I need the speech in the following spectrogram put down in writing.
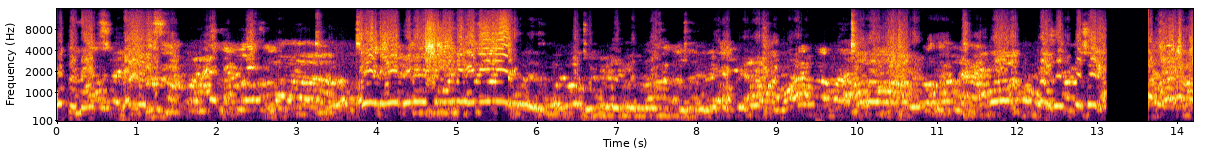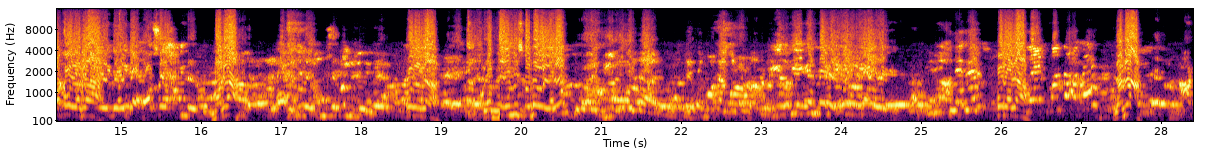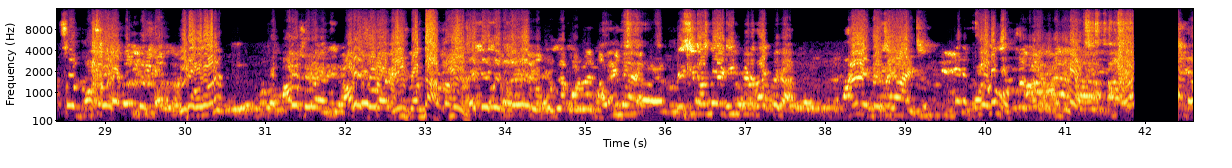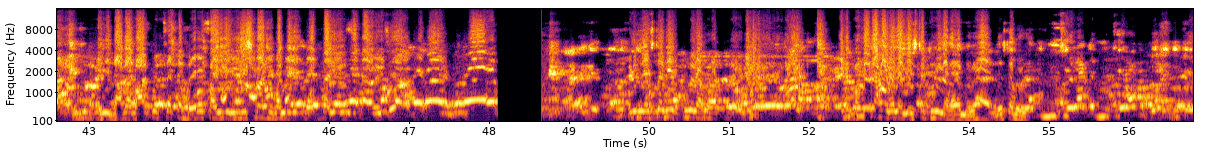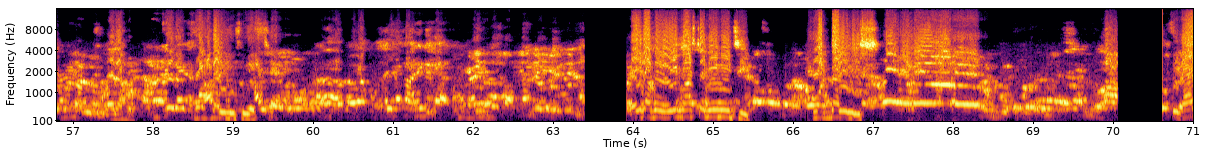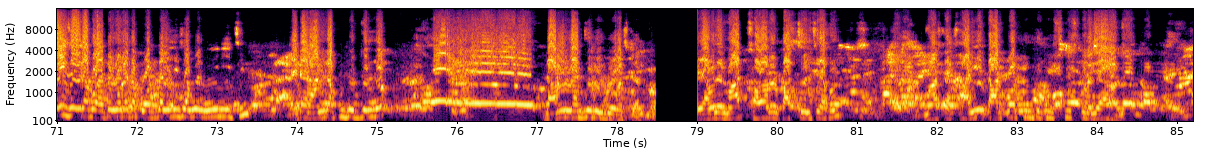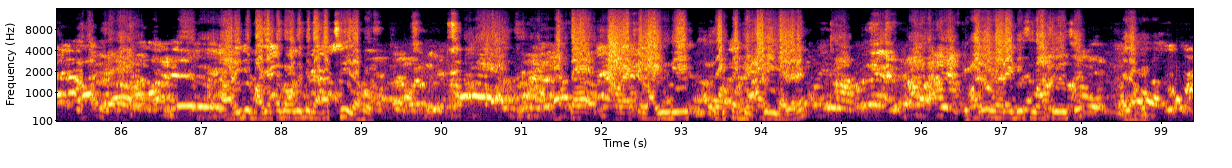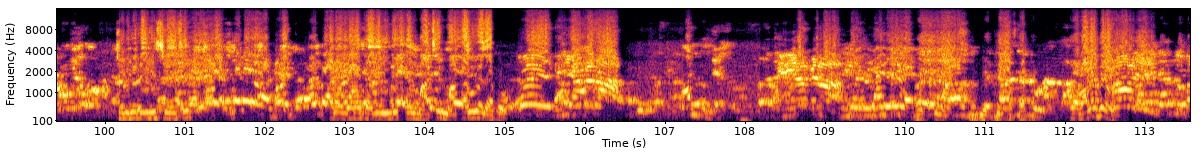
কত মাছ ভ্যারাইটিস দাদা ও দাদা পদ্মা ইলিশ কত করে দাদা ও দাদা। দাদা। এই দাদা বার করছে একটা বড় সাইজের ইলিশ মাছ, ওখান থেকে পদ্মা তুলে রাখো। একটু তুলে রাখো দাদা, লেজটা তুলে রাখো হ্যাঁ লেজটা ধরে। এই দেখো পদ্মা ইলিশ নিয়ে এসছে এই দেখো, এই মাছটা নিয়ে নিয়েছি পদ্মার ইলিশ গাইজ এই দেখো, এত বড় একটা পদ্মার ইলিশ আমরা নিয়ে নিয়েছি। এটা রান্না পুজোর জন্য। দারুণ লাগছে কিন্তু মাছটা। আমাদের মাছ ছাড়ানোর কাজ চলছে এখন। মাছটা ছাড়িয়ে তারপর কিন্তু পিস পিস করে দেওয়া হবে। আর এই যে বাজারটা তোমাদেরকে দেখাচ্ছি দেখো। একটা একটা লাইন দিয়ে পরপর দোকান এই বাজারে। এখানেও ভ্যারাইটিস মাছ রয়েছে দেখো। ছোট ছোট ইলিশ রয়েছে। আরও বড় সাইজের ইলিশ মাছের মাথাগুলো দেখো। ভালো তো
